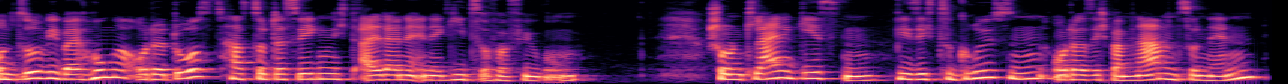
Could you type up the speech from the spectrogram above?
und so wie bei Hunger oder Durst hast du deswegen nicht all deine Energie zur Verfügung. Schon kleine Gesten, wie sich zu grüßen oder sich beim Namen zu nennen,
